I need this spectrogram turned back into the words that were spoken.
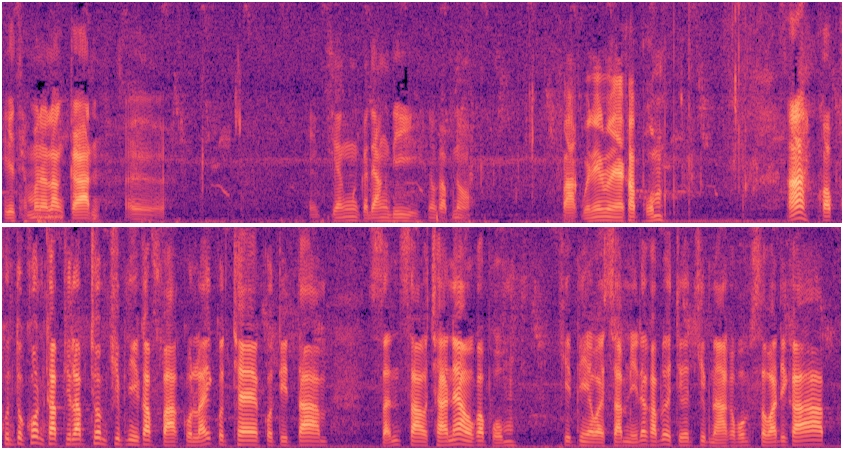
เหตุให้มันอลังการ เออเสียงมันกระดังดีนะครับเนาะฝากไว้ในนี้ครับ ผมอะขอบคุณทุกคนครับที่รับชมคลิปนี้ครับฝากกดไลค์กดแชร์กดติดตามสันสาวชาแนลครับผมคลิปนี้เอาไว้ซ้ำนี้นะครับเด้อเจอคลิปหน้าครับผมสวัสดีครับ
